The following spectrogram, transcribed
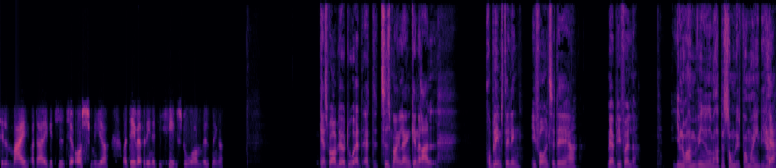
til mig, og der er ikke tid til os mere. Og det er i hvert fald en af de helt store omvæltninger. Kasper, oplever du, at, at tidsmangel er en generel problemstilling i forhold til det her med at blive forældre? Jamen, nu rammer vi noget meget personligt for mig egentlig her.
